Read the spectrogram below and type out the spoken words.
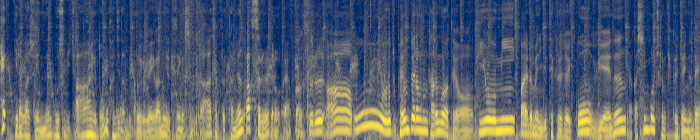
핵이라고 할 수 있는 모습이죠. 아, 이거 너무 간지납니다. 또 외관은 이렇게 생겼습니다. 자, 그렇다면 박스를 열어볼까요? 박스를, 아, 오, 이것도 베놈 때랑 좀 다른 것 같아요. 귀요미 스파이더맨이 밑에 그려져 있고, 위에는 약간 symbol처럼 이렇게 그려져 있는데,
